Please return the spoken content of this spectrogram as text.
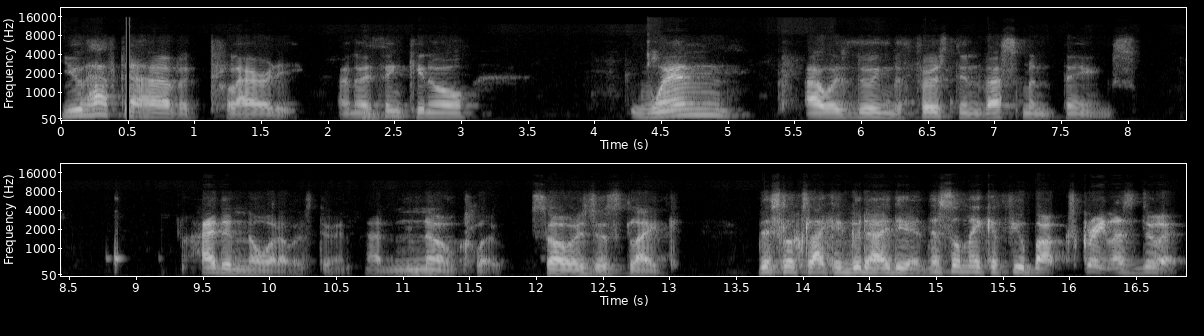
You have to have a clarity. And I Mhm. think, you know, when I was doing the first investment things, I didn't know what I was doing. I had no clue. So it was just like, this looks like a good idea. This will make a few bucks. Great, let's do it.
